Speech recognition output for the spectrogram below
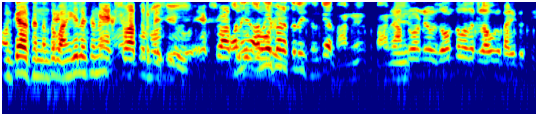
অনকে আছে না তো ভাঙ্গি লাগছে না? একশো আত্মর বেশি। একশো অনেক অনেক আত্মর বার চলেছেন কেন? মানে আমরা অনেক যন্ত্রপাতি লাউকে বাড়ি করছি।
